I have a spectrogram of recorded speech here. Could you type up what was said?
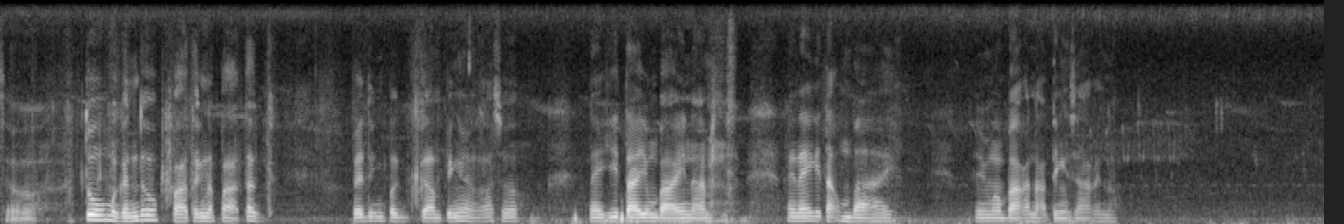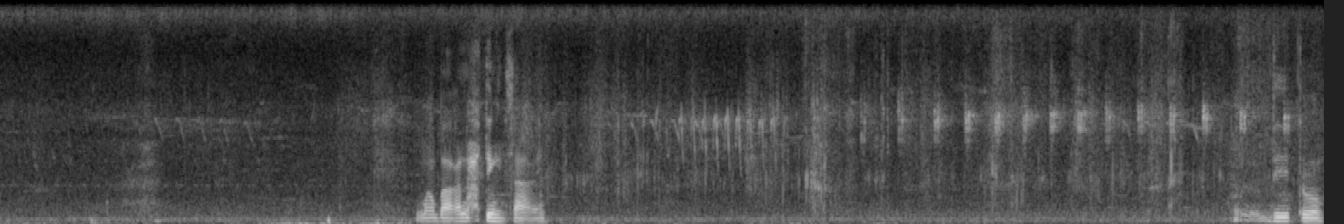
So, ito maganda, oh, patag na patag. Pwedeng pag-camping nga, kaso nakikita yung bahay namin. Ay, nakikita akong bahay. Yung mga baka nakatingin sa akin, no. Yung mga baka nakatingin sa akin. Dito,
